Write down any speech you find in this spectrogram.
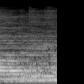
Hallelujah.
